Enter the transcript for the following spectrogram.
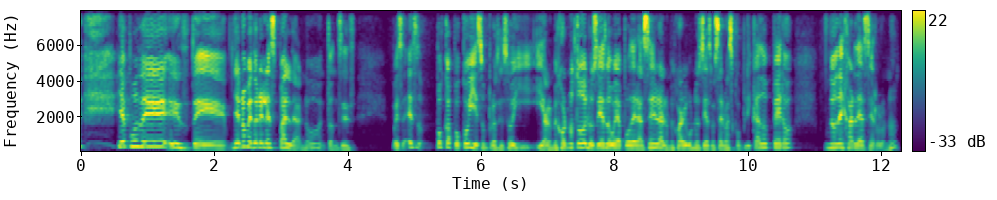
ya pude, este, ya no me duele la espalda, ¿no? Entonces, pues es poco a poco y es un proceso y, y, a lo mejor no todos los días lo voy a poder hacer, a lo mejor algunos días va a ser más complicado, pero no dejar de hacerlo, ¿no?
